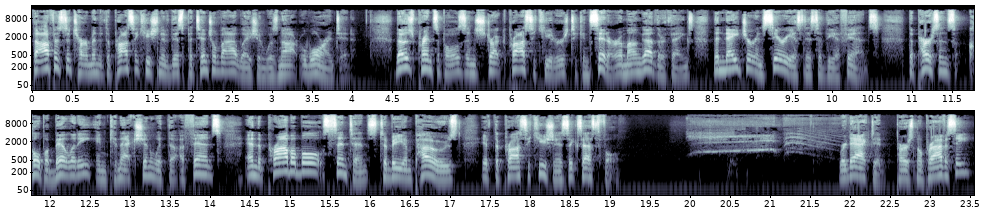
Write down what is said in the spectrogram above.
the office determined that the prosecution of this potential violation was not warranted. Those principles instruct prosecutors to consider, among other things, the nature and seriousness of the offense, the person's culpability in connection with the offense, and the probable sentence to be imposed if the prosecution is successful. Redacted. Personal privacy.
